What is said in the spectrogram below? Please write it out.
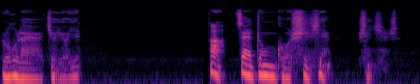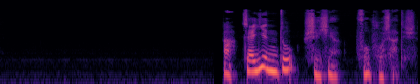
如来就有印啊，在中国实现神仙身啊，在印度实现佛菩萨的神，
